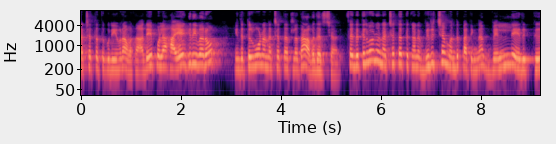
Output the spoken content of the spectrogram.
நட்சத்திரத்துக்குரியவரும் அவர் தான் அதே போல் ஹயகிரிவரும் இந்த திருவோண நட்சத்திரத்தில் தான் அவதரிச்சார். ஸோ இந்த திருவோண நட்சத்திரத்துக்கான விருச்சம் வந்து பார்த்திங்கன்னா வெள்ளை எருக்கு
